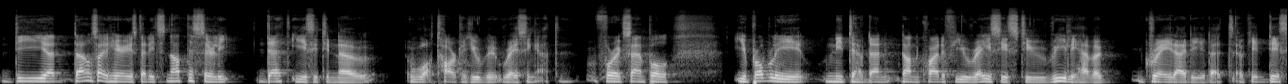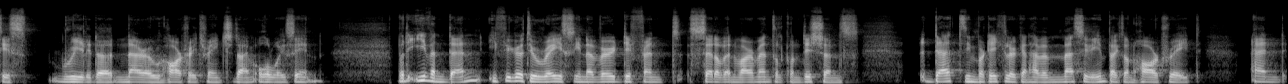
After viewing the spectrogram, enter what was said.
the uh, downside here is that it's not necessarily that easy to know what heart rate you'll be racing at. For example, you probably need to have done, done quite a few races to really have a great idea that, okay, this is really the narrow heart rate range that I'm always in. But even then, if you go to race in a very different set of environmental conditions, that in particular can have a massive impact on heart rate. And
